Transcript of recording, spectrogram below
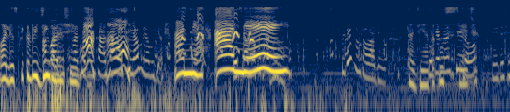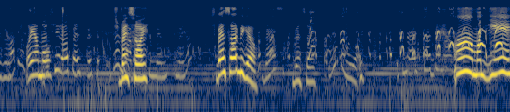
Olha, eles ficam doidinhos Agora quando a gente vai pegar um casal aqui, é o meu, Miguel. Anê, anê. Por que você não tá lá dentro? Tadinha, tá Porque com nós sede. tirou. Tem deixa de lá dentro. Oi, amor. Tirou pra esse... pra esse- Te abençoe. Te abençoe, Miguel. Te abençoe. Mulher. Esse é Oh, não.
